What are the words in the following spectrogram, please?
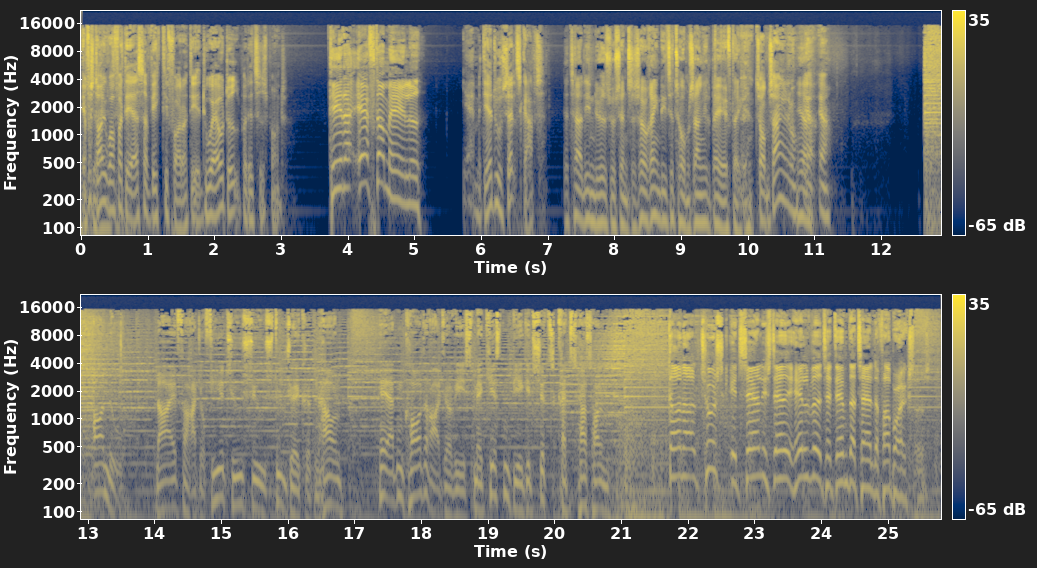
Jeg forstår ikke, hvorfor det er så vigtigt for dig. Du er jo død på det tidspunkt. Det er da eftermælet. Ja, men det har du selv skabt. Jeg tager lige en nyhedsudsendelse, så ring lige til Torben Sangel bagefter igen. Torben Sangel nu? Ja. ja. ja. Og nu, live fra Radio 24 Studio i København. Her er den korte radiovis med Kirsten Birgit Schøtzgrads Hasholm. Donald Tusk et særligt sted i helvede til dem, der talte for Brexit.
